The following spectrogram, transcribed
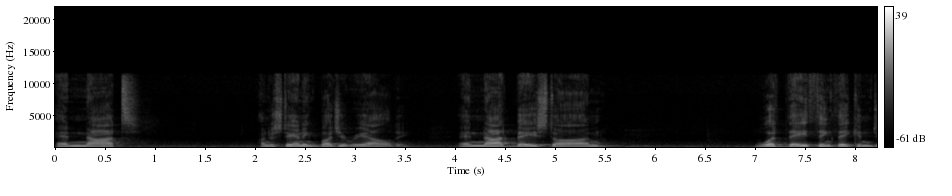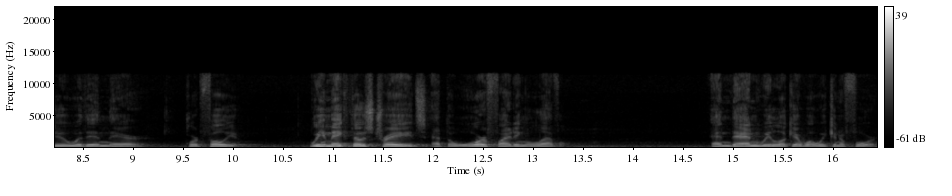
and not understanding budget reality and not based on what they think they can do within their portfolio. We make those trades at the warfighting level, and then we look at what we can afford.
